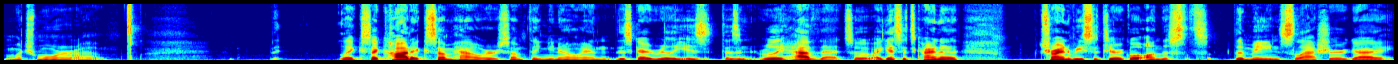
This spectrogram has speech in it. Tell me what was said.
much more um like psychotic somehow or something you know and this guy really is doesn't really have that. So i guess it's kind of trying to be satirical on the the main slasher guy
